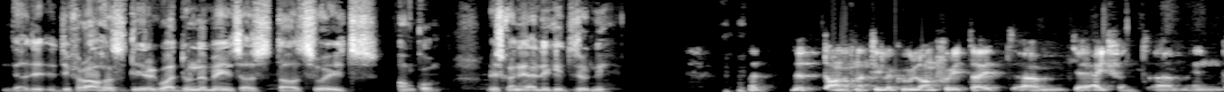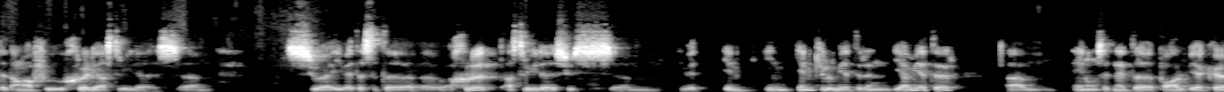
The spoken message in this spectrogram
Ja die die vraag is natuurlik wat doen die mense as daar so iets aankom? Mens kan nie eintlik iets doen nie. dit dit hang af natuurlik hoe lank voor die tyd ehm um, jy uitvind. Ehm um, en dit hang af hoe groot die asteroïde is. Ehm um, so jy weet as dit 'n groot asteroïde is soos ehm um, jy weet 1 1 1 km in diameter Ehm um, en ons het net 'n paar weke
